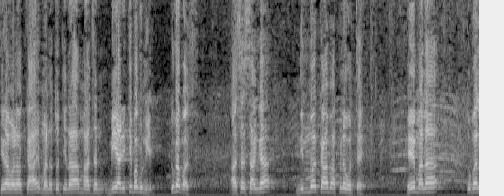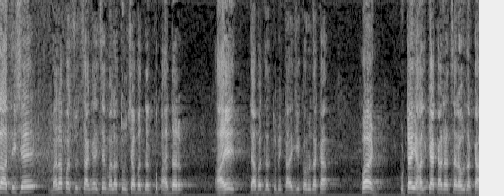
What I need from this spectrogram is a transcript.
तिला म्हणा काय म्हणत होती ना माझं मी आणि ती बघून घे. तू का बस. असं सांगा निम्म काम आपलं होतंय. हे मला तुम्हाला अतिशय मनापासून सांगायचंय मला तुमच्याबद्दल खूप आदर आहे. त्याबद्दल तुम्ही काळजी करू नका. पण कुठेही हलक्या कानाचं राहू नका.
